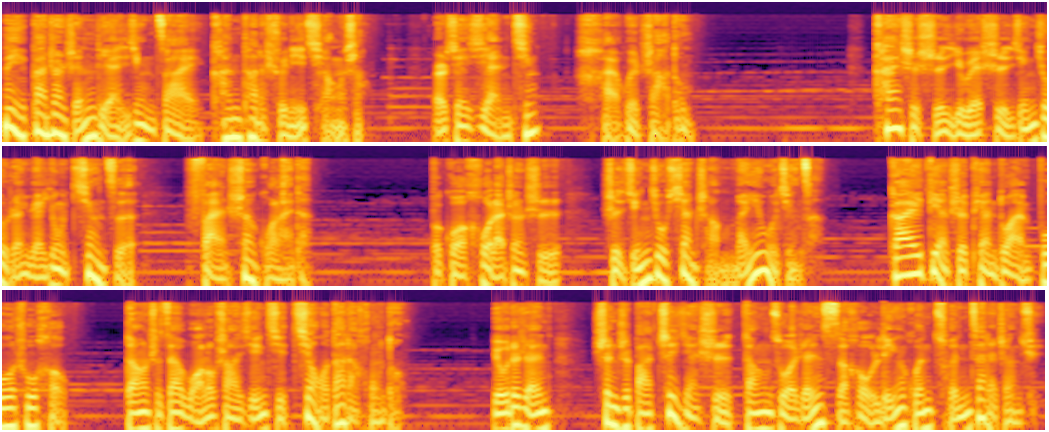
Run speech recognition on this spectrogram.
那半张人脸映在坍塌的水泥墙上，而且眼睛还会眨动。开始时以为是营救人员用镜子。反射过来的，不过后来证实是营救现场没有镜子。该电视片段播出后，当时在网络上引起较大的轰动，有的人甚至把这件事当作人死后灵魂存在的证据，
